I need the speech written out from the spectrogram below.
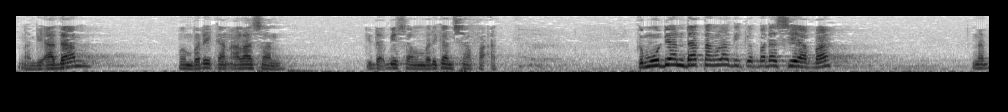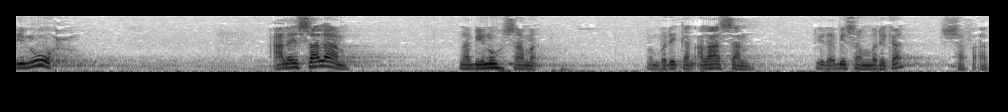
Nabi Adam memberikan alasan tidak bisa memberikan syafaat. Kemudian datang lagi kepada siapa? Nabi Nuh alaihissalam Nabi Nuh sama. Memberikan alasan. Tidak bisa memberikan syafaat.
